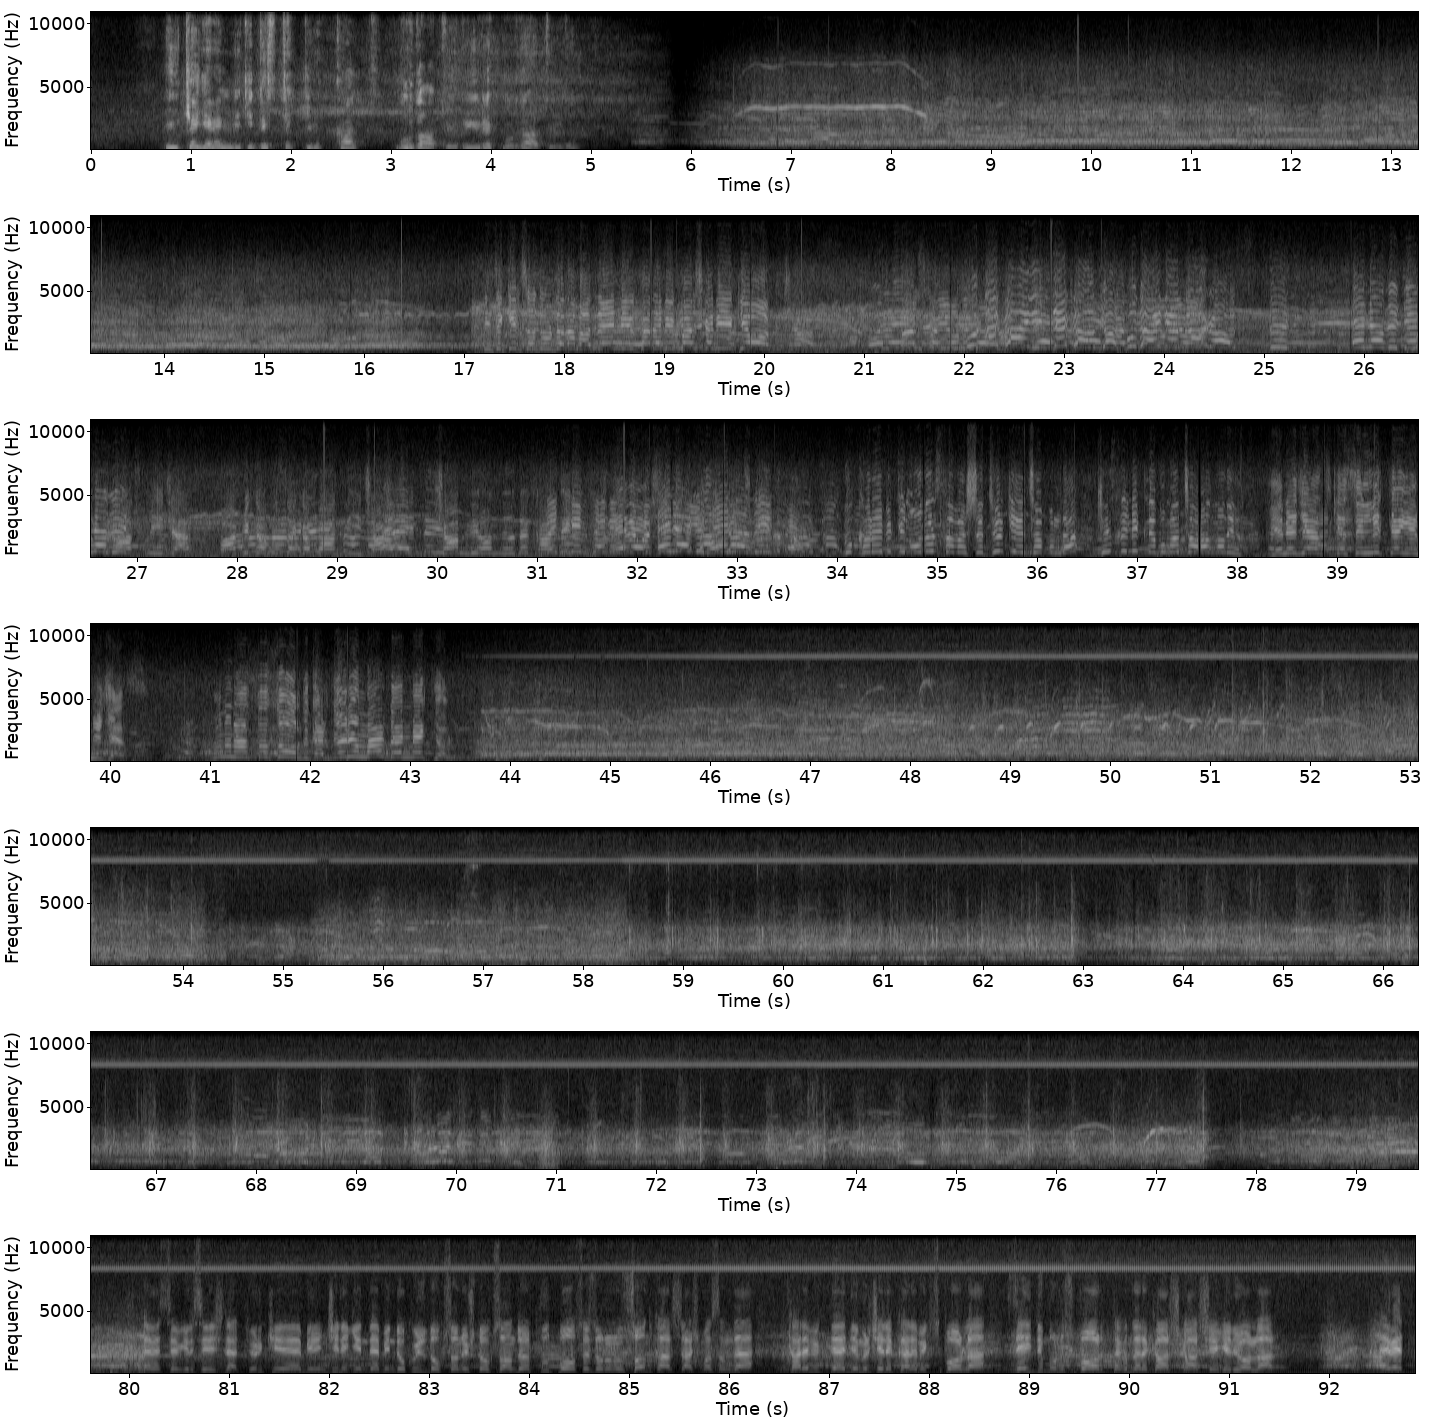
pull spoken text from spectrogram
ülke genelindeki destek gibi kalp burada atıyordu, yürek burada atıyordu. Fabrikamız da kapanmayacak. Şampiyonluğu da kaybedeceğiz. Bu Karabük'ün onur savaşı Türkiye çapında kesinlikle bu maçı almalıyız. Yeneceğiz, kesinlikle yeneceğiz. Bunun hastası olduk artık. Ölüm var, dönmek yok. Sevgili seyirciler, Türkiye 1. Liginde 1993-94 futbol sezonunun son karşılaşmasında Karabük'te Demirçelik Karabük Spor'la Zeytinburnu Spor takımları karşı karşıya geliyorlar. Evet,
